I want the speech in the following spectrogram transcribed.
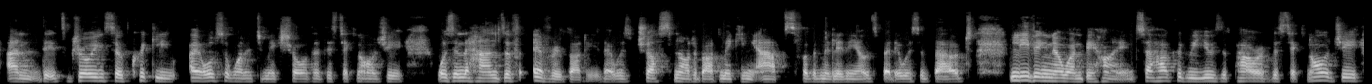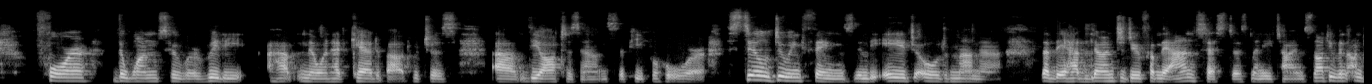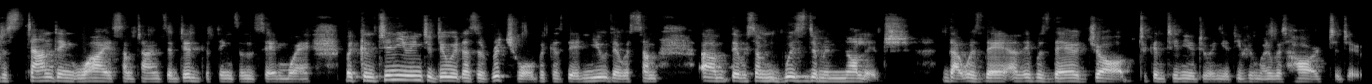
and it's growing so quickly, I also wanted to make sure that this technology was in the hands of everybody. That was just not about making apps for the millennials, but it was about leaving no one behind. So how could we use the power of this technology for the ones who were really uh, no one had cared about, which is um, the artisans, the people who were still doing things in the age old manner that they had learned to do from their ancestors many times, not even understanding why sometimes they did the things in the same way, but continuing to do it as a ritual because they knew there was some, um, there was some wisdom and knowledge that was there and it was their job to continue doing it even when it was hard to do.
